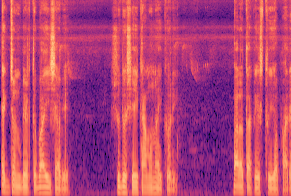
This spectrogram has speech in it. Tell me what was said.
একজন ব্যর্থ ভাই হিসাবে শুধু সেই কামনাই করি। ভালো থাকিস তুইও পারে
